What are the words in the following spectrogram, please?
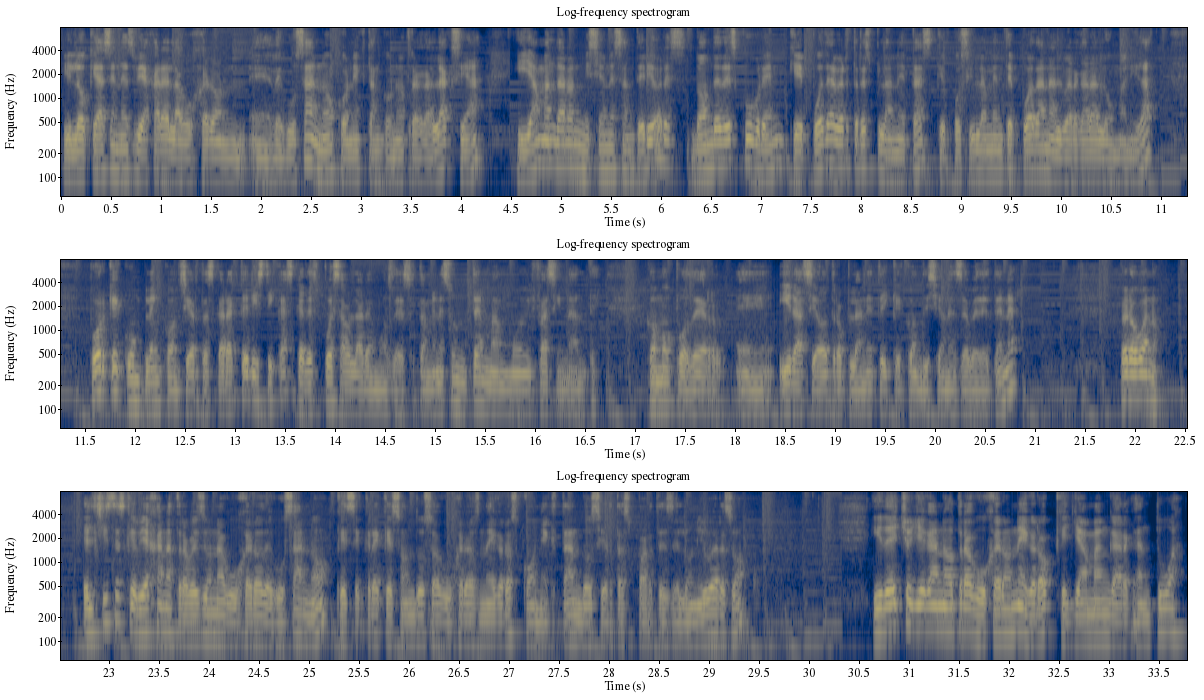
y lo que hacen es viajar al agujero eh, de gusano, conectan con otra galaxia y ya mandaron misiones anteriores, donde descubren que puede haber tres planetas que posiblemente puedan albergar a la humanidad, porque cumplen con ciertas características que después hablaremos de eso. También es un tema muy fascinante, cómo poder eh, ir hacia otro planeta y qué condiciones debe de tener. Pero bueno, el chiste es que viajan a través de un agujero de gusano, que se cree que son dos agujeros negros conectando ciertas partes del universo, y de hecho llegan a otro agujero negro que llaman Gargantúa.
